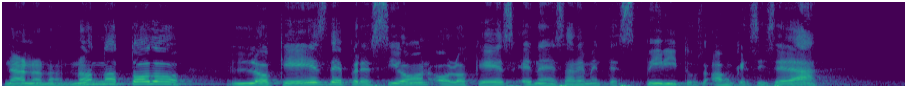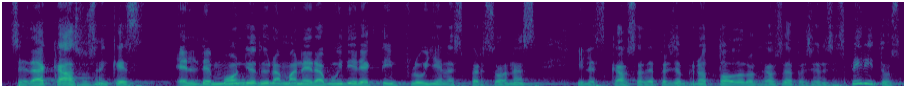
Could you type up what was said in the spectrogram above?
No, no, no, no, no todo lo que es depresión o lo que es es necesariamente espíritus, aunque sí se da. Se da casos en que es el demonio de una manera muy directa influye en las personas y les causa depresión, pero no todo lo que causa depresión es espíritus.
